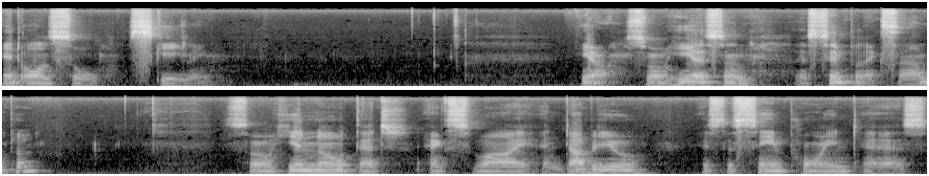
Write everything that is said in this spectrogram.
and also scaling. Yeah, so here's an, a simple example. So here note that x, y and w is the same point as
